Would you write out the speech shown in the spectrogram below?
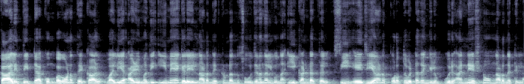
കാലിത്തീറ്റ കുംഭകോണത്തേക്കാൾ വലിയ അഴിമതി ഈ മേഖലയിൽ നടന്നിട്ടുണ്ടെന്ന് സൂചന നൽകുന്ന ഈ കണ്ടെത്തൽ സി എ ജിയാണ് പുറത്തുവിട്ടതെങ്കിലും ഒരു അന്വേഷണവും നടന്നിട്ടില്ല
